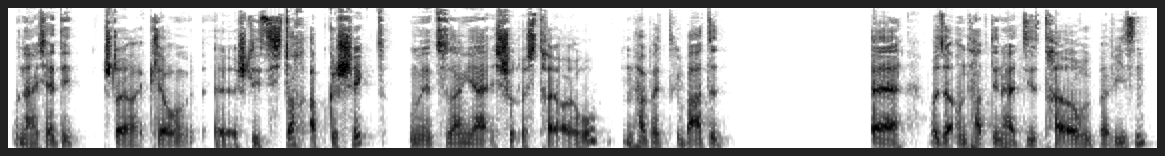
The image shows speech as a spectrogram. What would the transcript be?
Und dann habe ich halt die Steuererklärung äh, schließlich doch abgeschickt, um mir zu sagen, ja, ich schulde euch drei Euro. Und habe halt gewartet, äh, also, und habe den halt diese drei Euro überwiesen.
